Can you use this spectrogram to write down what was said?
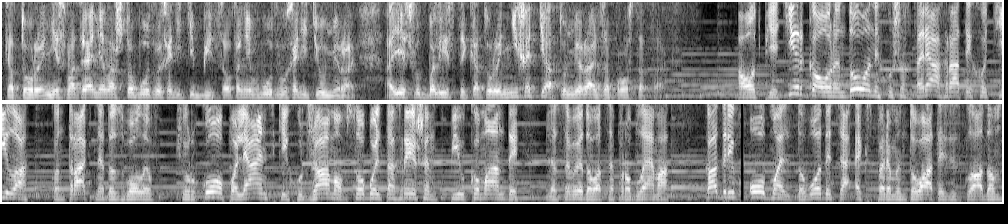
которые, несмотря ни на что, будут выходить и биться. Вот они будут выходить и умирать. А есть футболисты, которые не хотят умирать за просто так. А от п'ятірка орендованих у Шахтаря грати хотіла. Контракт не дозволив. Чурко, Полянський, Худжамов, Соболь та Гришин півкоманди. Для Севидова це проблема. Кадрів обмаль доводиться експериментувати зі складом.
